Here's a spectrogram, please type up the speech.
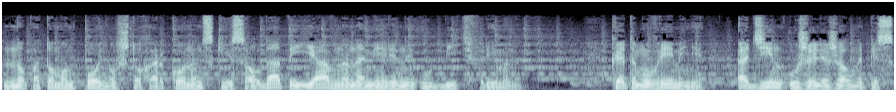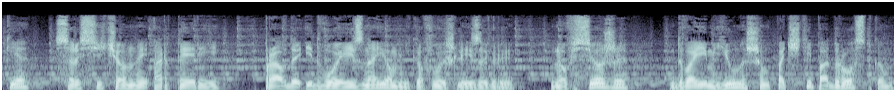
но потом он понял, что харконненские солдаты явно намерены убить Фримана. К этому времени Один уже лежал на песке с рассеченной артерией, правда, и двое из наемников вышли из игры, но все же двоим юношам, почти подросткам,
